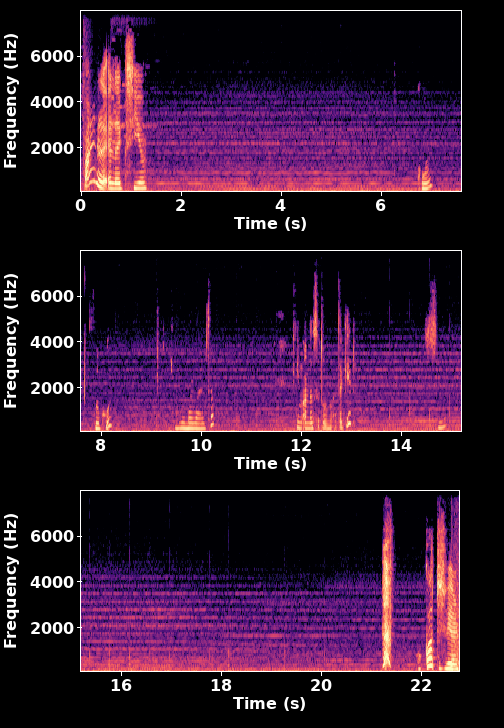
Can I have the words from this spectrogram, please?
Final Elixier. Cool. Cool, cool. Gehen wir mal weiter. Ich nehme an, dass da drüben weitergeht. So. Oh Gottes Willen.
